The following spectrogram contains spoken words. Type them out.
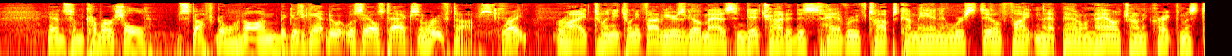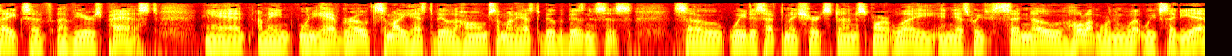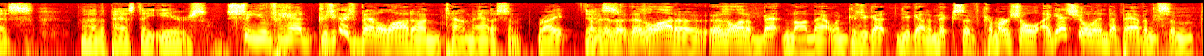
and some commercial stuff going on because you can't do it with sales tax and rooftops, right? Right. 20, 25 years ago, Madison did try to just have rooftops come in, and we're still fighting that battle now, trying to correct the mistakes of, of years past. And I mean, when you have growth, somebody has to build a home, somebody has to build the businesses. So we just have to make sure it's done a smart way. And yes, we've said no a whole lot more than what we've said yes uh, the past eight years. So you've had because you guys bet a lot on Town Madison, right? I mean, there's a there's a lot of there's a lot of betting on that one because you got you got a mix of commercial. I guess you'll end up having some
